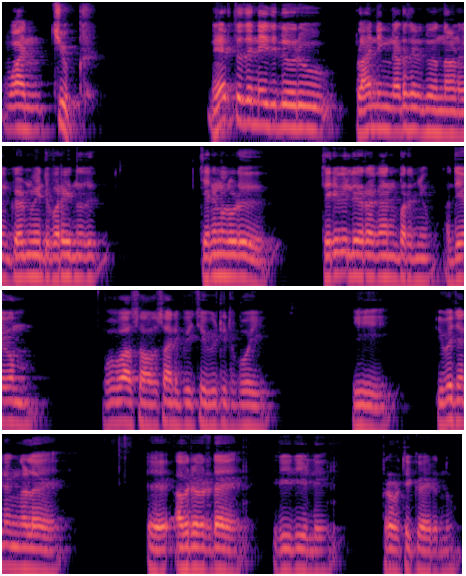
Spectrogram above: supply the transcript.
വാൻ ചുക്ക് നേരത്തെ തന്നെ ഇതിലൊരു പ്ലാനിങ് നടന്നിരുന്നുവെന്നാണ് ഗവൺമെന്റ് പറയുന്നത്. ജനങ്ങളോട് തെരുവിലിറങ്ങാൻ പറഞ്ഞു. അദ്ദേഹം ഉപവാസം അവസാനിപ്പിച്ച് വീട്ടിൽ പോയി. ഈ യുവജനങ്ങളെ അവരവരുടെ രീതിയിൽ പ്രവർത്തിക്കുമായിരുന്നു.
